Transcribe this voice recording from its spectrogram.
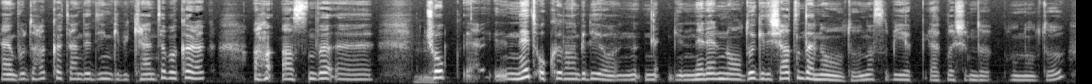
Yani burada hakikaten dediğin gibi kente bakarak aslında e, çok net okunabiliyor ne- nelerin olduğu, gidişatın da ne olduğu, nasıl bir yak- yaklaşımda bulunulduğu.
